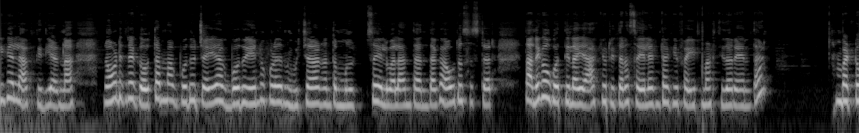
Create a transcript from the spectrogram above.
ಈಗೆಲ್ಲ ಆಗ್ತಿದೆಯಣ್ಣ ನೋಡಿದರೆ ಗೌತಮ್ ಆಗ್ಬೋದು ಜೈ ಆಗ್ಬೋದು, ಏನು ಕೂಡ ನನಗೆ ವಿಚಾರ ಅಂತ ಮುಲ್ಸೇ ಇಲ್ವಲ್ಲ ಅಂತ ಅಂದಾಗ. ಹೌದು ಸಿಸ್ಟರ್, ನನಗೂ ಗೊತ್ತಿಲ್ಲ ಯಾಕೆ ಇವ್ರು ಈ ಥರ ಸೈಲೆಂಟಾಗಿ ಫೈಟ್ ಮಾಡ್ತಿದ್ದಾರೆ ಅಂತ. ಬಟ್ಟು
